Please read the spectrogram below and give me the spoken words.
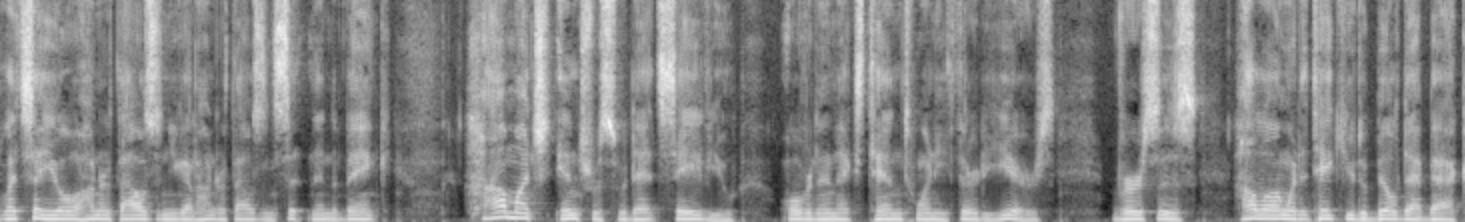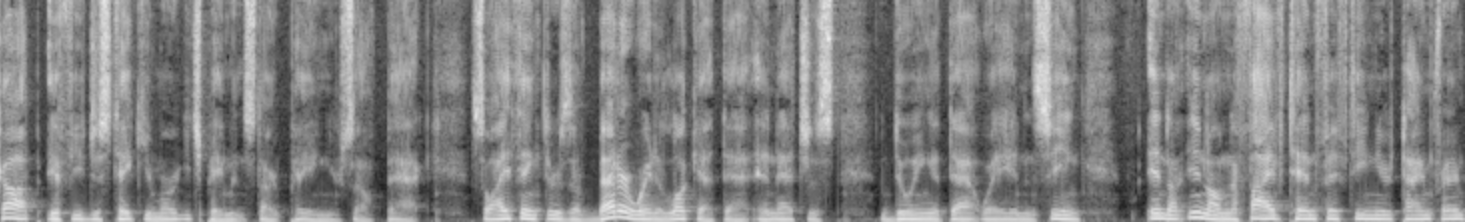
let's say you owe 100,000, you got 100,000 sitting in the bank, how much interest would that save you over the next 10, 20, 30 years versus how long would it take you to build that back up if you just take your mortgage payment and start paying yourself back? So I think there's a better way to look at that, and that's just doing it that way and seeing in the, you know in the 5 10 15 year time frame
